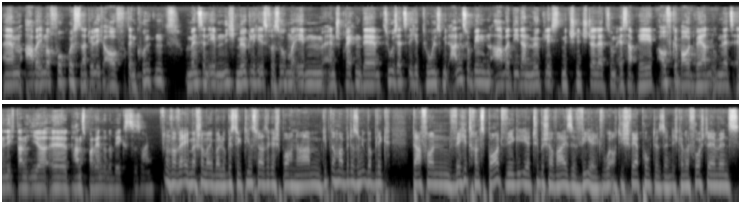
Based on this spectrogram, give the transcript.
Ähm, aber immer Fokus natürlich auf den Kunden. Und wenn es dann eben nicht möglich ist, versuchen wir eben entsprechende zusätzliche Tools mit anzubinden, aber die dann möglichst mit Schnittstelle zum SAP aufgebaut werden, um letztendlich dann hier äh, transparent unterwegs zu sein. Und weil wir eben schon mal über Logistikdienstleister gesprochen haben, gib doch mal bitte so einen Überblick davon, welche Transportwege ihr typischerweise wählt, wo auch die Schwerpunkte sind. Ich kann mir vorstellen, wenn es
